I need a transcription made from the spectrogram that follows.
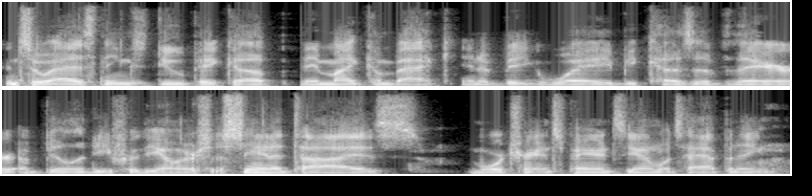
And so as things do pick up, they might come back in a big way because of their ability for the owners to sanitize, more transparency on what's happening.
